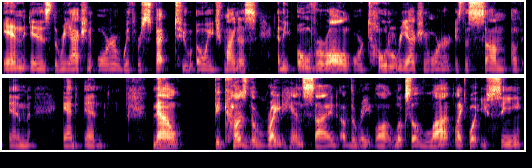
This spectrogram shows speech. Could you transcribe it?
n is the reaction order with respect to OH minus, and the overall or total reaction order is the sum of m and n. Now, because the right-hand side of the rate law looks a lot like what you see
